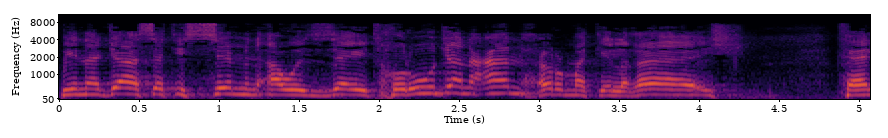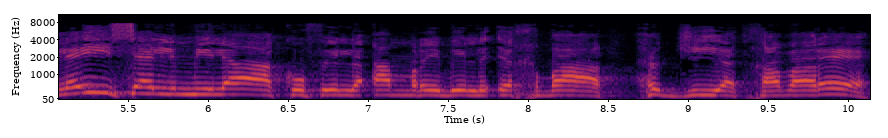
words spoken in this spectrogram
بنجاسة السمن أو الزيت خروجا عن حرمة الغش. فليس الملاك في الأمر بالإخبار حجية خبره.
